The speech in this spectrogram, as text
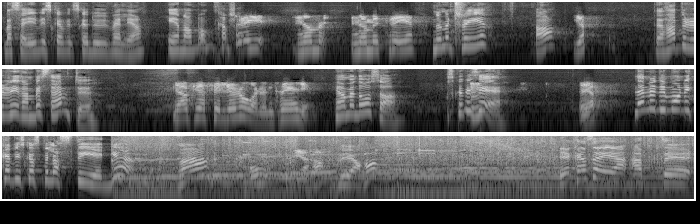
Vad säger vi? Ska, ska du välja en av dem kanske? Tre. Nummer, nummer tre. Nummer tre? Ja. Japp. Det hade du redan bestämt du. Ja, för jag fyller år den tredje. Ja, men då så. Ska vi se. Japp. Nej men du Monica, vi ska spela Stegen. Va? Oh, jaha. Jaha. Jag kan säga att eh,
